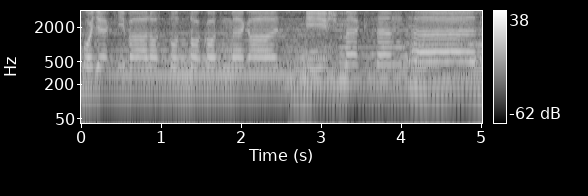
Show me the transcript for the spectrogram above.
hogy e kiválasztottakat megáld és megszenteld.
